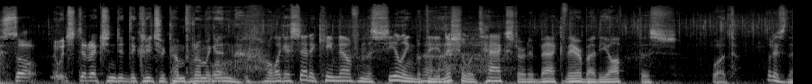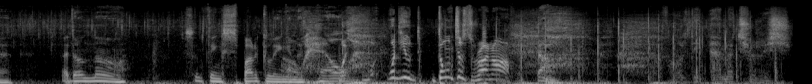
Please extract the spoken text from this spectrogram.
So, which direction did the creature come from again? Well, like I said, it came down from the ceiling, but the ah. initial attack started back there by the office. what? What is that? I don't know. Something sparkling in Oh, the... hell. What, what, what do you... Don't just run off! All the amateurish...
